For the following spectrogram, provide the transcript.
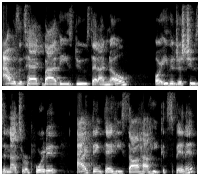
I was attacked by these dudes that I know, or either just choosing not to report it, I think that he saw how he could spin it.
